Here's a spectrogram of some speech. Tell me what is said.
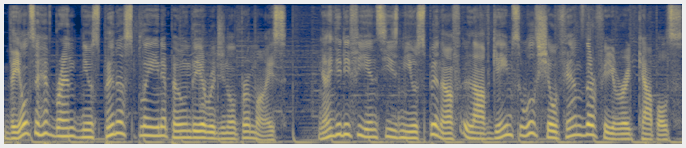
They also have brand new spin-offs playing upon the original premise. 90 Day Fiancé's new spin-off, Love Games, will show fans their favorite couples.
